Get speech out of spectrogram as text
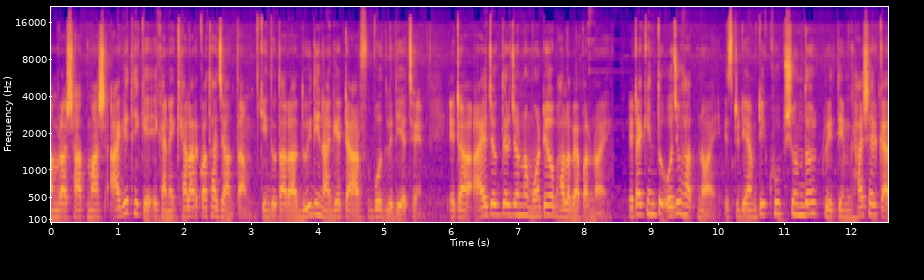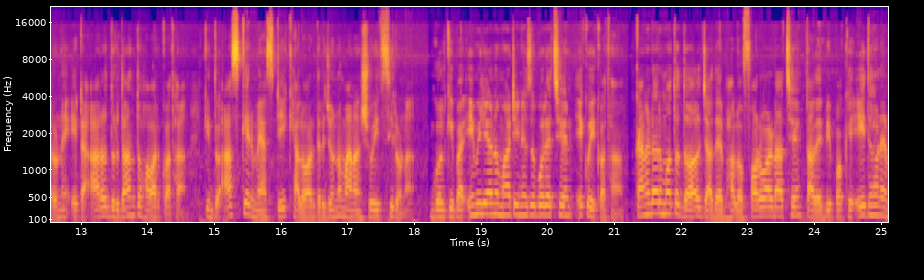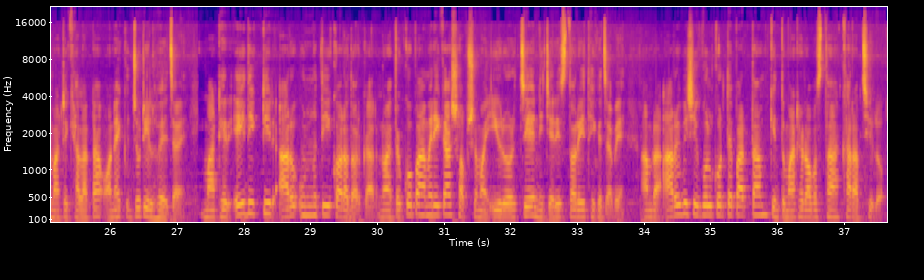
আমরা সাত মাস আগে থেকে এখানে খেলার কথা জানতাম, কিন্তু তারা দুই দিন আগে টার্ফ বদলে দিয়েছে। এটা আয়োজকদের জন্য মোটেও ভালো ব্যাপার নয়। এটা কিন্তু অজুহাত নয়। স্টেডিয়ামটি খুব সুন্দর, কৃত্রিম ঘাসের কারণে এটা আরও দুর্দান্ত হওয়ার কথা। কিন্তু আজকের ম্যাচটি খেলোয়াড়দের জন্য মানানসই ছিল না। গোলকিপার এমিলিয়ানো মার্টিনেজও বলেছেন, একই কথা। কানাডার মতো দল যাদের ভালো ফরওয়ার্ড আছে, তাদের বিপক্ষে এই ধরনের মাঠে খেলাটা অনেক জটিল হয়ে যায়। মাঠের এই দিকটির আরও উন্নতি করা দরকার। নয়তো কোপা আমেরিকা সবসময় ইউরোর চেয়ে নিচের স্তরেই থেকে যাবে। আমরা আরও বেশি গোল করতে পারতাম, কিন্তু মাঠের অবস্থা খারাপ ছিল।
